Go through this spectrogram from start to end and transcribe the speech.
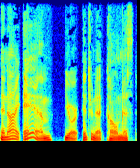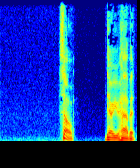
and I am your internet columnist. So, there you have it.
